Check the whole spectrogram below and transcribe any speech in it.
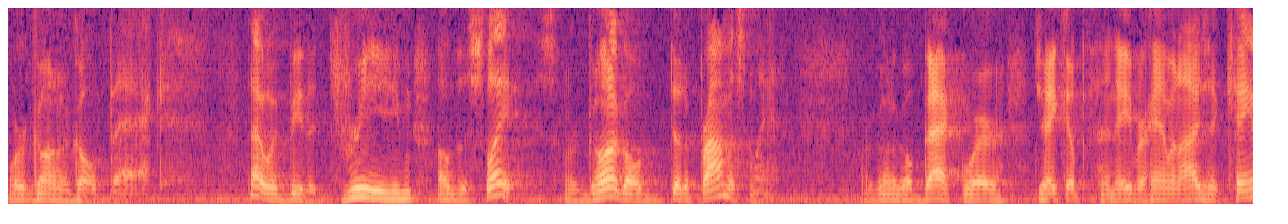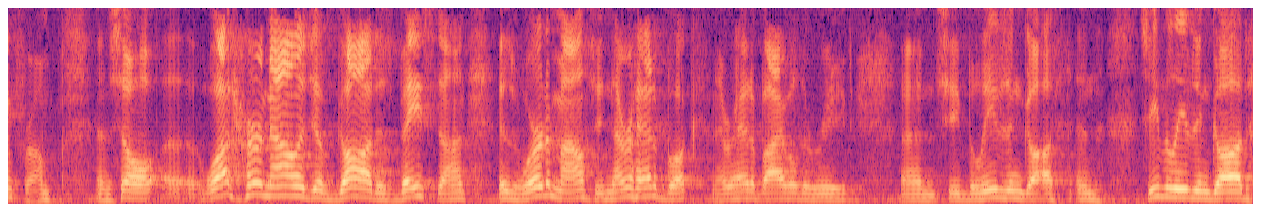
we're going to go back. That would be the dream of the slaves. We're going to go to the promised land. We're going to go back where Jacob and Abraham and Isaac came from. And so, uh, what her knowledge of God is based on is word of mouth. She never had a book, never had a Bible to read. And she believes in God. And she believed in God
